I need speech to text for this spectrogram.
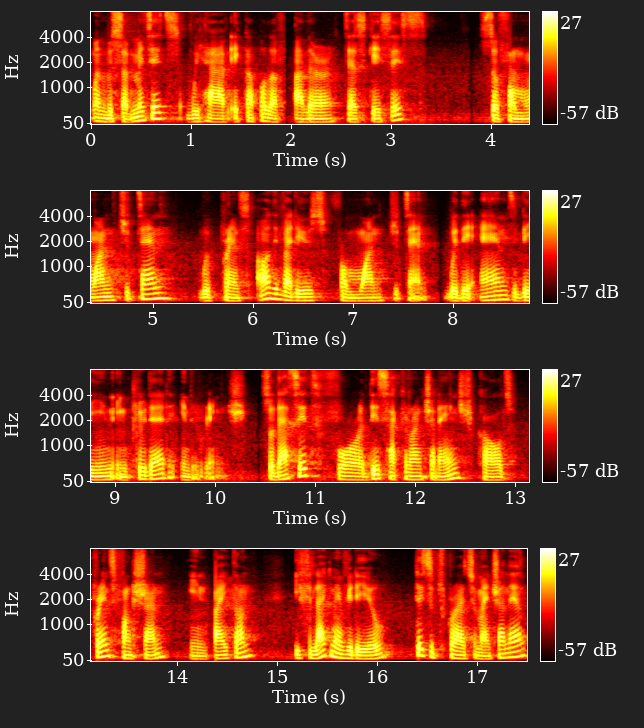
When we submit it, we have a couple of other test cases. So from 1 to 10, we print all the values from 1 to 10, with the ends being included in the range. So that's it for this HackerRank challenge called print function in Python. If you like my video, Please subscribe to my channel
